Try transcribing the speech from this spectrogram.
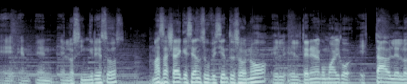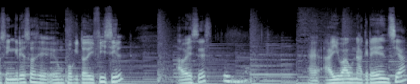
eh, en, los ingresos, más allá de que sean suficientes o no, el, tener como algo estable en los ingresos es, un poquito difícil a veces. Eh, ahí va una creencia.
